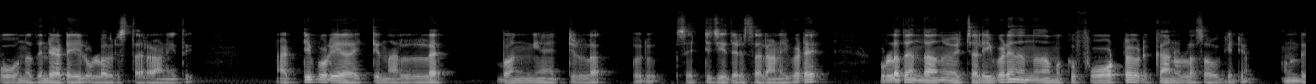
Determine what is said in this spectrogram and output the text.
പോകുന്നതിന്റെ ഇടയിലുള്ള ഒരു സ്ഥലമാണിത്. അടിപൊളിയായിട്ട് നല്ല ഭംഗിയായിട്ടുള്ള ഒരു സെറ്റ് ചെയ്തൊരു സ്ഥലമാണ്. ഇവിടെ ഉള്ളത് എന്താണെന്ന് ചോദിച്ചാൽ ഇവിടെ നിന്ന് നമുക്ക് ഫോട്ടോ എടുക്കാനുള്ള സൗകര്യം ഉണ്ട്.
